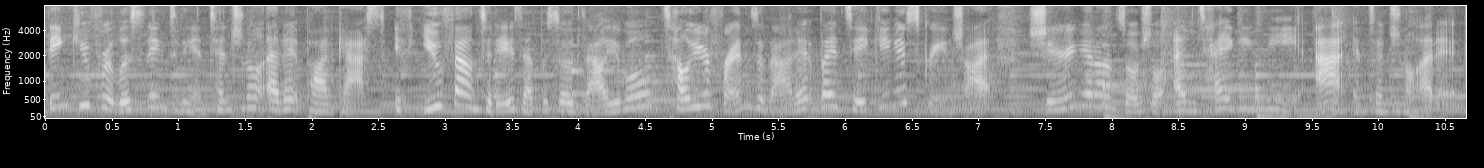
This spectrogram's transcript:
Thank you for listening to the Intentional Edit podcast. If you found today's episode valuable, tell your friends about it by taking a screenshot, sharing it on social, and tagging me at Intentional Edit.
